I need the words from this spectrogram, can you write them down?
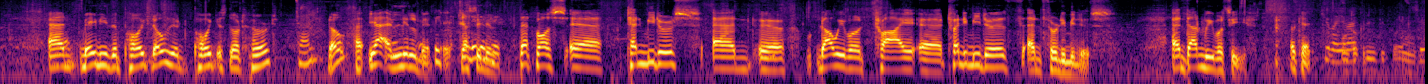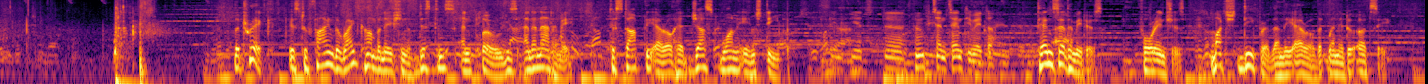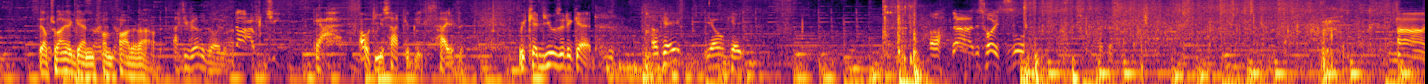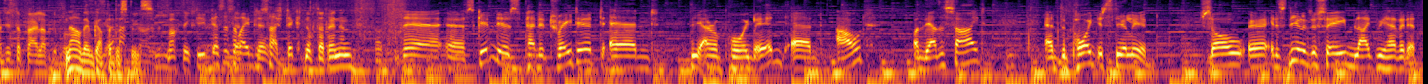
and maybe the point. No, the point is not hurt. No, uh, yeah, a little bit, bit, a just a little little. bit. That was uh, 10 meters, and uh, now we will try uh, 20 meters and 30 meters, and then we will see. Okay. The trick is to find the right combination of distance and clothes and anatomy to stop the arrowhead just one inch deep. Jetzt äh, 15 Zentimeter. 10 centimeters, 4 inches, much deeper than the arrow that went into Ötzi. They'll try again from farther out. Ach, die Wirbelsäule. Ja. Oh, die ist hart geblieben. Heil. We can use it again. Okay. Yeah, okay. Ah, ja, das Holz. Ah, jetzt ist der Pfeil abgebrochen. Now they've got the distance. Macht nichts. Das ist aber Der- der interessant. steckt noch da drinnen. The uh, skin is penetrated and the arrow point in and out on the other side, and the point is still in. So uh, it is nearly the same like we have it at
